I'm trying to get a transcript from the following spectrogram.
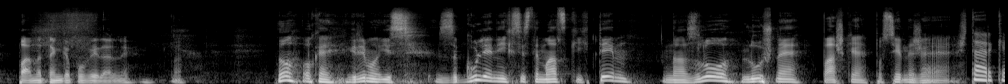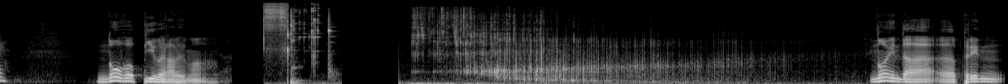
pametnega povedali. No, okay, gremo iz zaguljenih sistematskih tem na zelo lušne, vaške, posebne že. Štarke. Novo pivo rabimo. No, in da uh, preden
